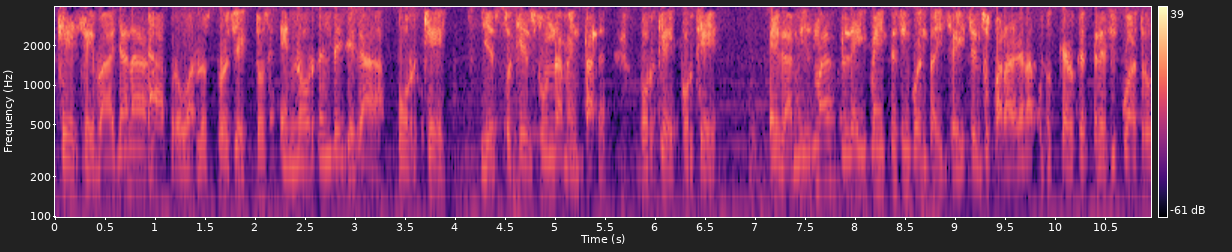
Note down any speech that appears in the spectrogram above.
que se vayan a aprobar los proyectos en orden de llegada. ¿Por qué? Y esto que es fundamental. ¿Por qué? Porque en la misma ley 2056, en su parágrafo, creo que 3 y 4,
